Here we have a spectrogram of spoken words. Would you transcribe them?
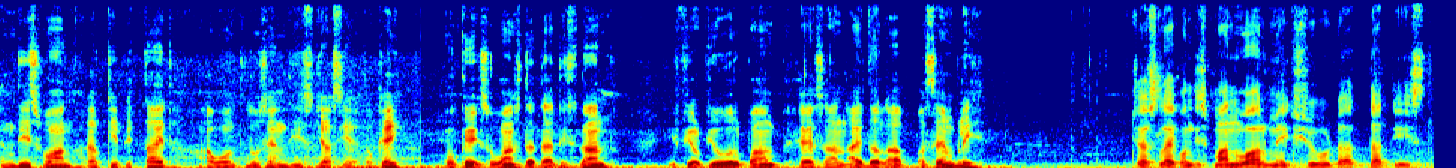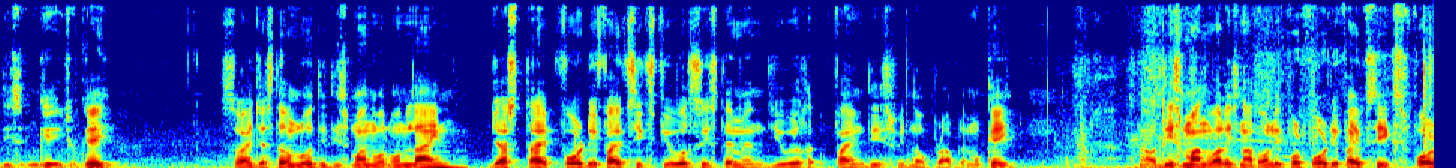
And this one I'll keep it tight. I won't loosen this just yet okay? Okay so once that that is done if your fuel pump has an idle up assembly just like on this manual make sure that that is disengaged okay? So I just downloaded this manual online. Just type 4D56 fuel system and you will find this with no problem okay? Now this manual is not only for 4D56 for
